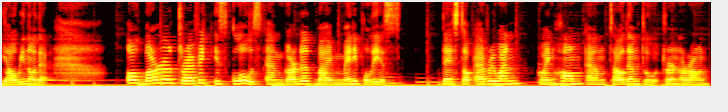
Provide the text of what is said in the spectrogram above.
Yeah, we know that. All border traffic is closed and guarded by many police. They stop everyone going home and tell them to turn around.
